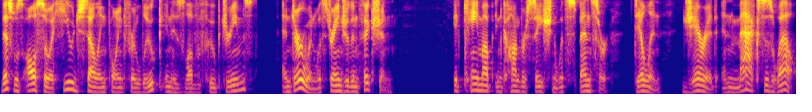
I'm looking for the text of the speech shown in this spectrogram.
This was also a huge selling point for Luke in his love of hoop dreams, and Derwin with Stranger Than Fiction. It came up in conversation with Spencer, Dylan, Jared, and Max as well.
